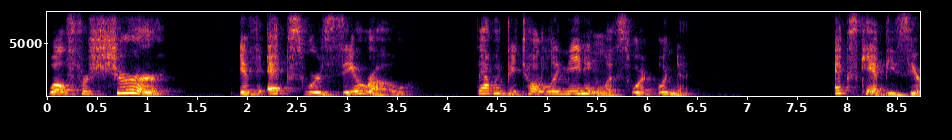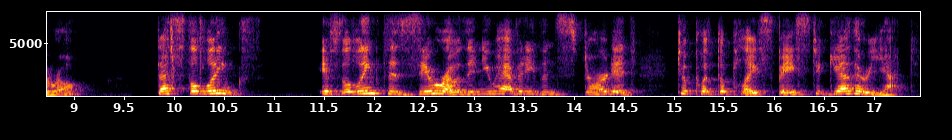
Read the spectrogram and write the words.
Well, for sure, if X were zero, that would be totally meaningless, wouldn't it? X can't be zero. That's the length. If the length is zero, then you haven't even started to put the play space together yet.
